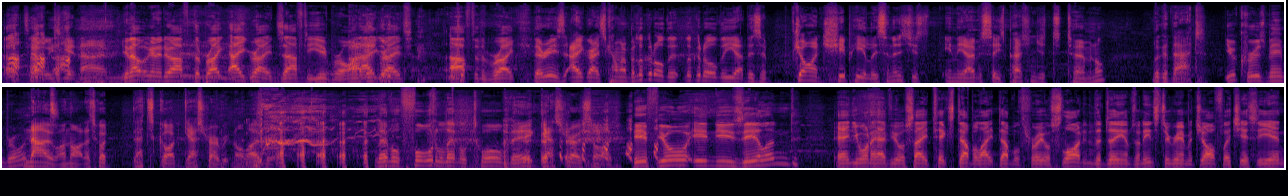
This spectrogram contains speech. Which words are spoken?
That's how he's getting home. You know what we're going to do after the break? A grades after you, Brian. Uh, A look- look- grades after the break. There is A grades coming up, but look at all the look at all the. Uh, there's a giant ship here, listeners, just in the overseas passenger terminal. Look at that. You a cruise man, Brian? No, I'm not. That's got that's got gastro written all over it. level four to level twelve there, gastro side. If you're in New Zealand and you want to have your say, text double eight double three or slide into the DMs on Instagram at Joel Fletch SEN.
